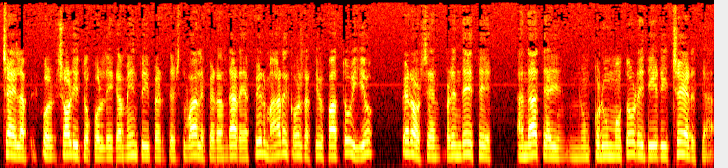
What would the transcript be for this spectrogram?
c'è la, il solito collegamento ipertestuale per andare a firmare, cosa che ho fatto io, però se prendete, andate in, con un motore di ricerca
